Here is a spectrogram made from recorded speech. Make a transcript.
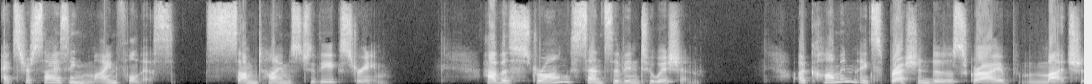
exercising mindfulness, sometimes to the extreme, have a strong sense of intuition. A common expression to describe much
